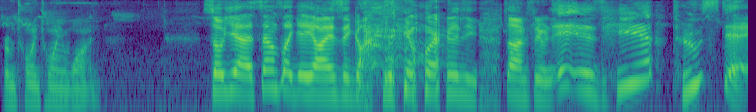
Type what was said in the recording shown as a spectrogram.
from 2021. So yeah, it sounds like AI isn't going anywhere anytime soon. It is here to stay.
